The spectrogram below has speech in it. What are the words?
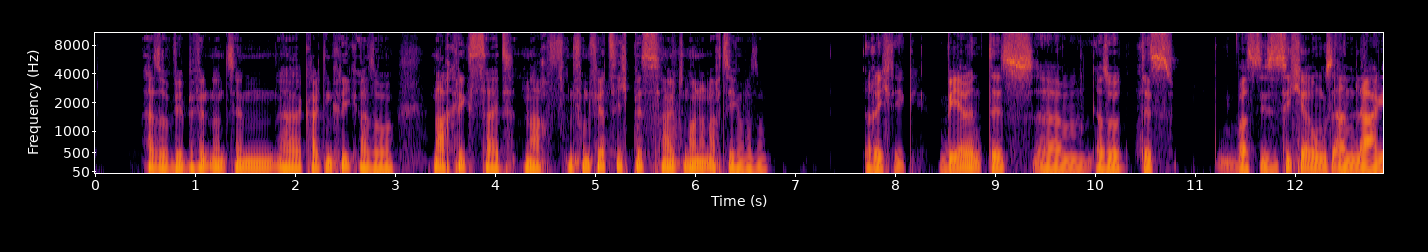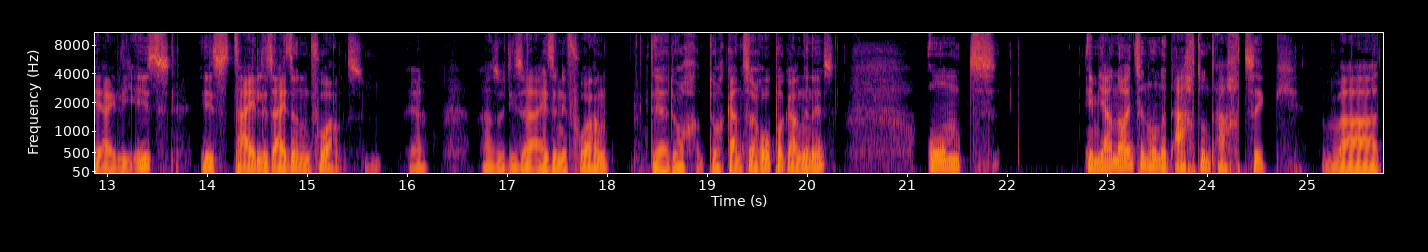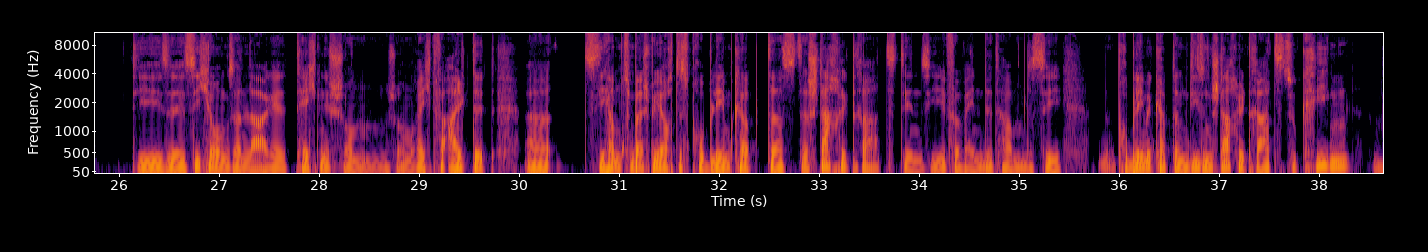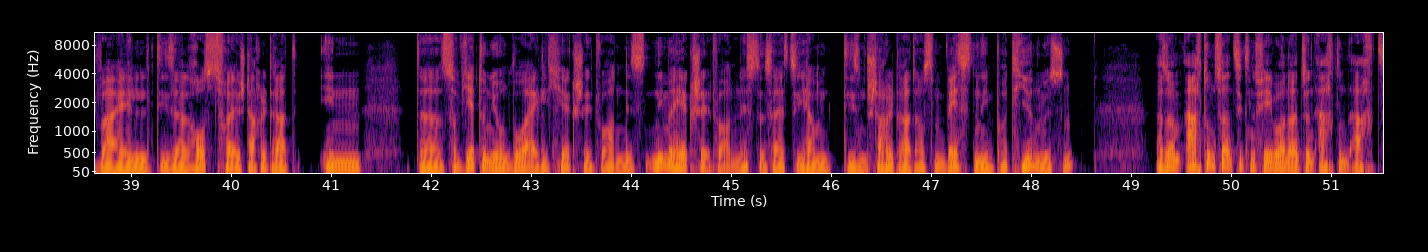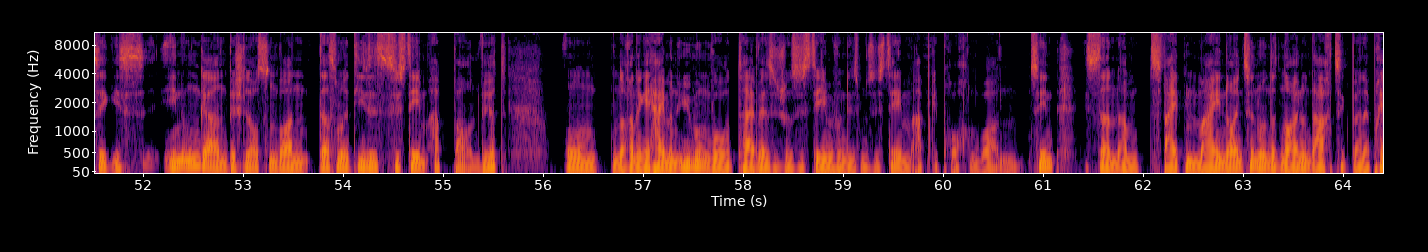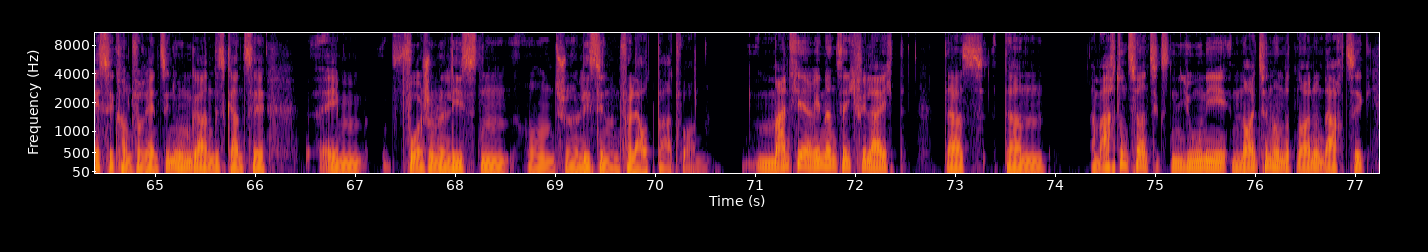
Also wir befinden uns im äh, Kalten Krieg, also Nachkriegszeit, nach 45 bis halt 89 oder so. Richtig. Während des, ähm, also das, was diese Sicherungsanlage eigentlich ist, ist Teil des Eisernen Vorhangs. Mhm. Ja? Also dieser eiserne Vorhang, der durch, durch ganz Europa gegangen ist. Und im Jahr 1988 war diese Sicherungsanlage technisch schon, schon recht veraltet. Äh, sie haben zum Beispiel auch das Problem gehabt, dass der Stacheldraht, den sie verwendet haben, dass sie Probleme gehabt haben, diesen Stacheldraht zu kriegen, weil dieser rostfreie Stacheldraht in der Sowjetunion, wo er eigentlich hergestellt worden ist, nicht mehr hergestellt worden ist. Das heißt, sie haben diesen Stacheldraht aus dem Westen importieren müssen also am 28. Februar 1988 ist in Ungarn beschlossen worden, dass man dieses System abbauen wird. Und nach einer geheimen Übung, wo teilweise schon Systeme von diesem System abgebrochen worden sind, ist dann am 2. Mai 1989 bei einer Pressekonferenz in Ungarn das Ganze eben vor Journalisten und Journalistinnen verlautbart worden. Manche erinnern sich vielleicht, dass dann am 28. Juni 1989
